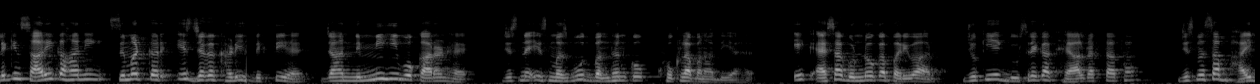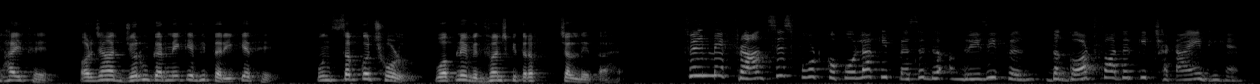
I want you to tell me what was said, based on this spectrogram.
लेकिन सारी कहानी सिमट कर इस जगह खड़ी दिखती है, जहाँ निम्मी ही वो कारण है, जिसने इस मज़बूत बंधन को खोखला बना दिया है। एक ऐसा गुंडों का परिवार, जो कि एक दूसरे का ख्याल रखता था, जिसमें सब भाई भाई थे, और जहाँ जुर्म करने के भी तरीके थे, उन सबको छोड़ वो अपने विध्वंस की तरफ़ चल देता है। फ़िल्म में फ्रांसिस फोर्ड कोपोला की प्रसिद्ध अंग्रेज़ी फ़िल्म द गॉडफादर की छटाएँ भी हैं।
